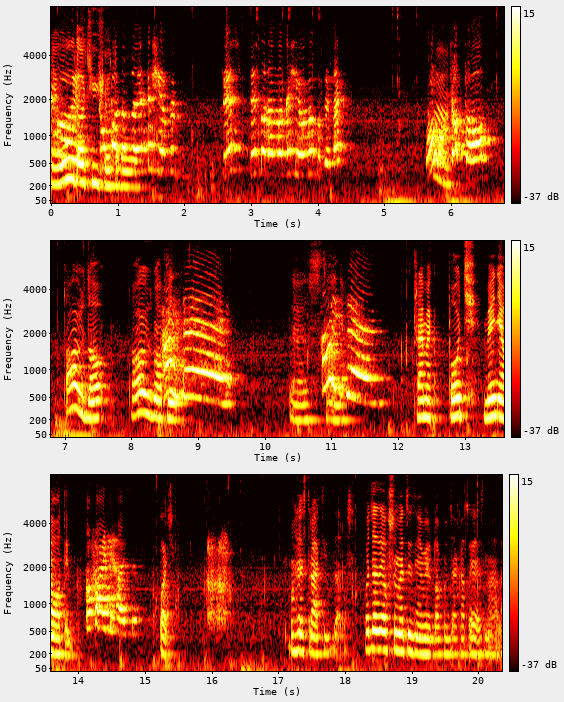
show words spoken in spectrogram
Nie uda ci się. To to? Już do... To już ma pi... Hajden! To jest fajnie. Przemek, chodź. My nie o tym. O, fajny hajden. Chodź. Muszę stracić zaraz. Chociaż ja w sumie też nie wiem do końca jaka to jest, no ale...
